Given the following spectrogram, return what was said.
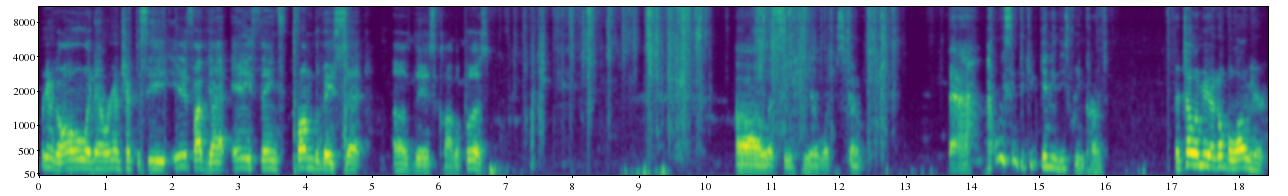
We're going to go all the way down. We're going to check to see if I've got anything from the base set of this Clobbopus. Uh, let's see here. What's gonna? Ah, I always seem to keep getting these green cards. They're telling me I don't belong here.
